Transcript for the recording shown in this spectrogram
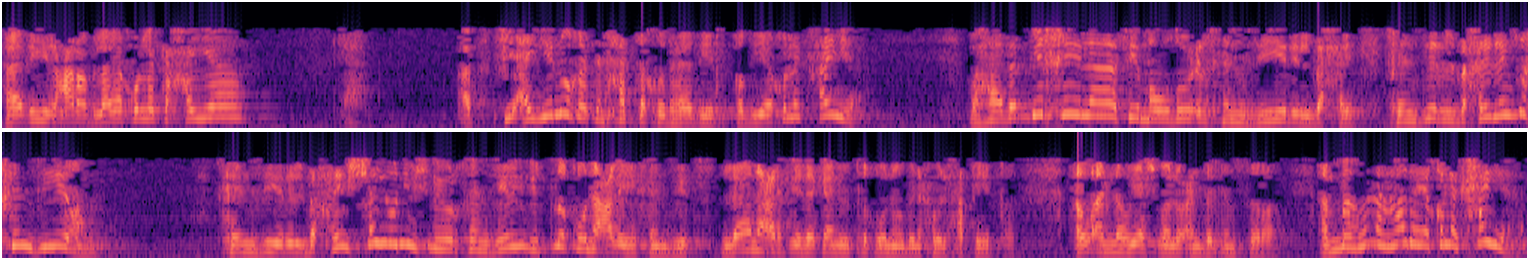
هذه العرب لا يقول لك حية؟ لا. في أي لغة حتى خذ هذه القضية؟ يقول لك حية. وهذا بخلاف موضوع الخنزير البحري. خنزير البحري ليس خنزيرا. خنزير البحري شيء يشبه الخنزير يطلقون عليه خنزير. لا نعرف إذا كانوا يطلقونه بنحو الحقيقة أو أنه يشمل عند الانصراف. أما هنا هذا يقول لك حية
